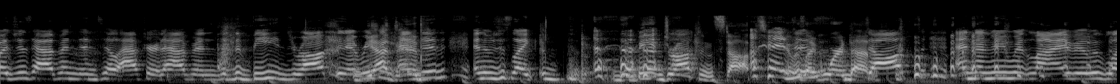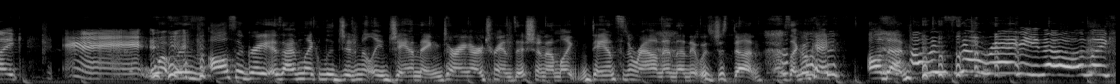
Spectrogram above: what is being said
What just happened until after it happened. But the beat dropped and everything it did. ended, and it was just like. The beat dropped and stopped. It was like we're done. Stopped, and then we went live, it was like. eh. What was also great is I'm like legitimately jamming during our transition. I'm like dancing around and then it was just done. I was like, okay, all done. I was so ready though. I was like,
